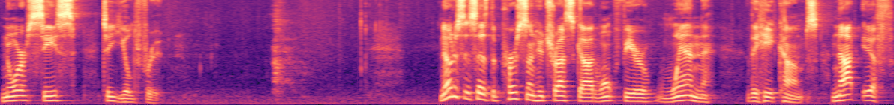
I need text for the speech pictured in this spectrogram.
nor cease to yield fruit. Notice it says the person who trusts God won't fear when the heat comes, not if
